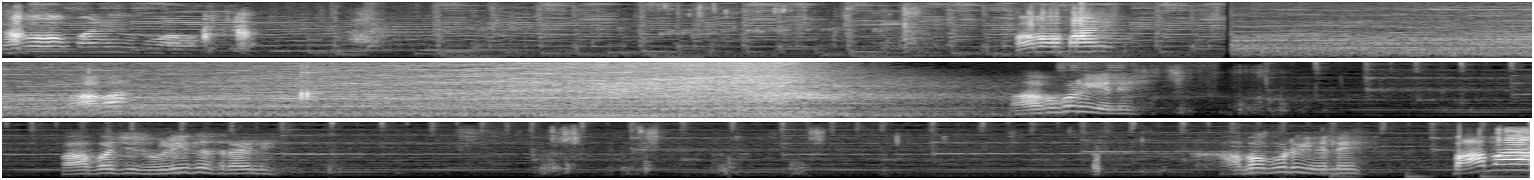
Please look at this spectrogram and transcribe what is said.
बाबा, पाणी नको बाबा. बाबा पाणी. बाबा. बाबा कुठे गेले? बाबाची झोळी इथंच राहिली. बाबा कुठे गेले? बाबा!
